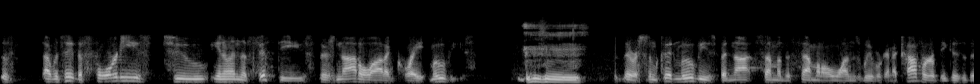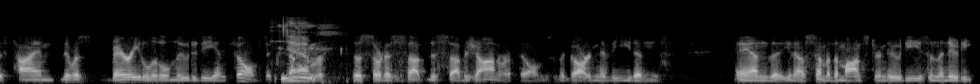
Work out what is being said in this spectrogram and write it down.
the, I would say the 40s to, you know, in the 50s, there's not a lot of great movies. Mhm. There were some good movies, but not some of the seminal ones we were going to cover because at this time there was very little nudity in films, except Yeah. for those sort of sub the subgenre films, the Garden of Edens, and the you know some of the monster nudies and the nudie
